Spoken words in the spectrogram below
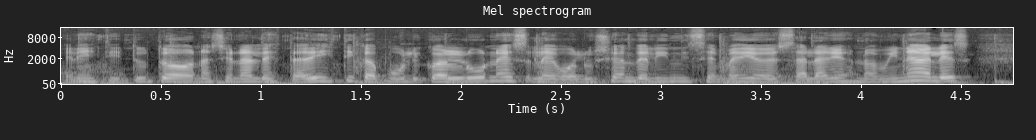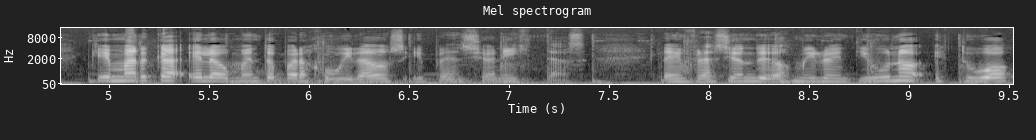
El Instituto Nacional de Estadística publicó el lunes la evolución del índice medio de salarios nominales que marca el aumento para jubilados y pensionistas. La inflación de 2021 estuvo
